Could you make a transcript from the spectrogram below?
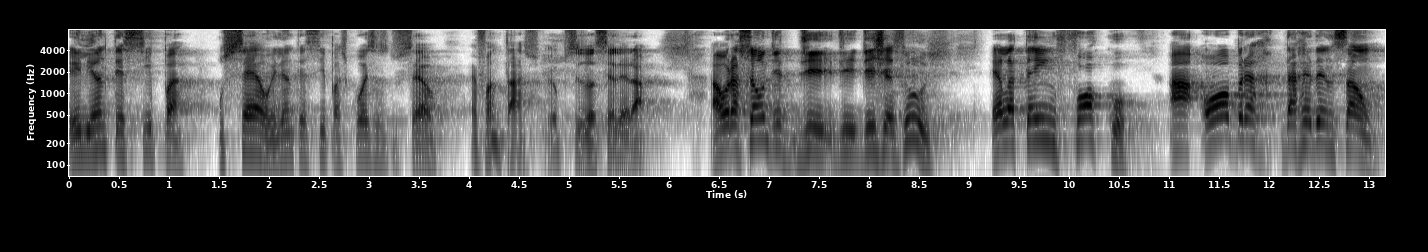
ele antecipa o céu, ele antecipa as coisas do céu. É fantástico, eu preciso acelerar. A oração de, de, de, de Jesus, ela tem em foco a obra da redenção.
